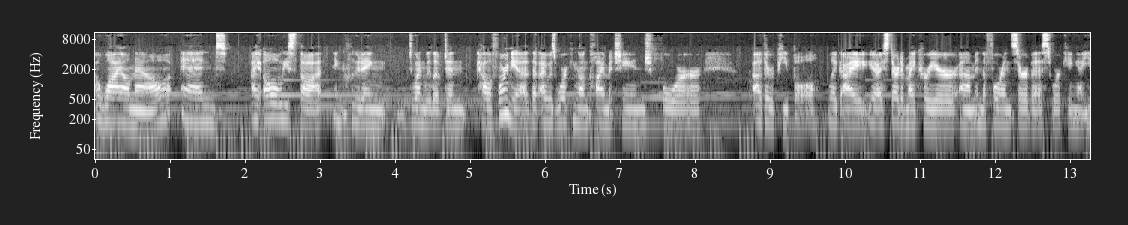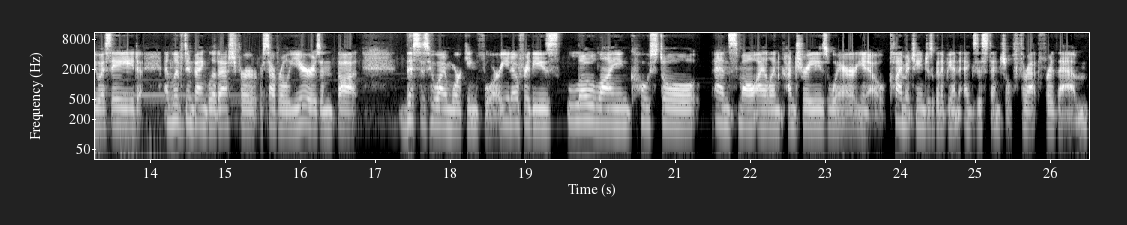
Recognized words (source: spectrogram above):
a while now, and I always thought, including when we lived in California, that I was working on climate change for other people. Like I, you know, I started my career um, in the foreign service, working at USAID, and lived in Bangladesh for several years, and thought, this is who I'm working for. You know, for these low-lying coastal and small island countries where you know climate change is going to be an existential threat for them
